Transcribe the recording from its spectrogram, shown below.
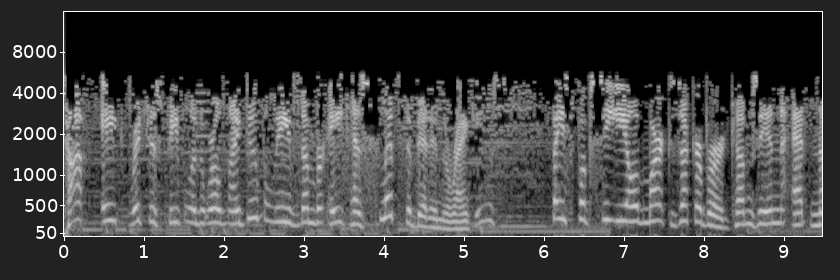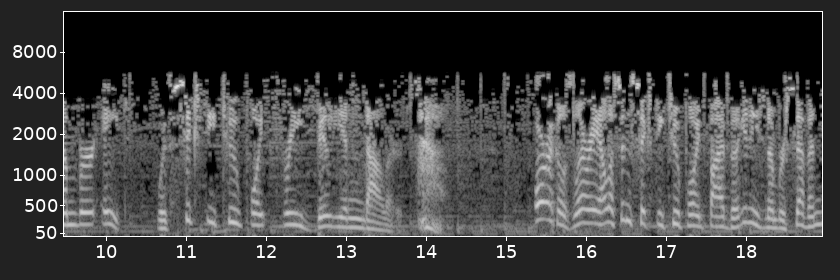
top eight richest people in the world, and I do believe number eight has slipped a bit in the rankings. Facebook CEO Mark Zuckerberg comes in at number eight with $62.3 billion. Wow. Oracle's Larry Ellison, 62.5 billion. He's number seven.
